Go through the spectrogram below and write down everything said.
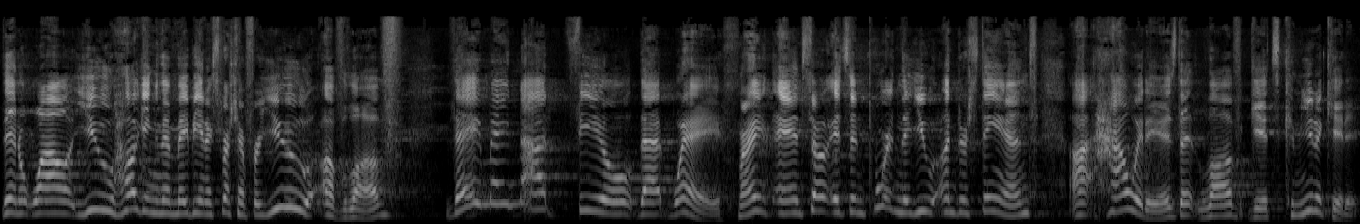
then while you hugging them may be an expression for you of love, they may not feel that way, right? And so it's important that you understand uh, how it is that love gets communicated.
